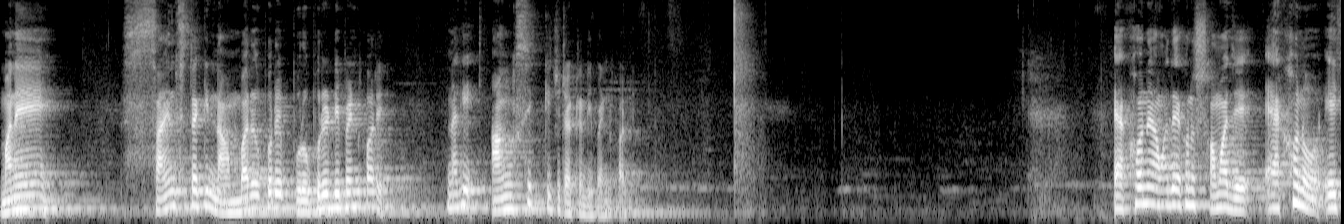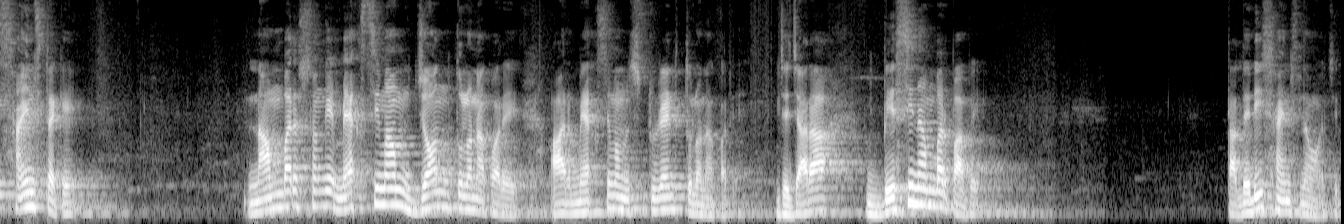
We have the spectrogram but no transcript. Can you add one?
মানে সায়েন্সটা কি নাম্বারের উপরে পুরোপুরি ডিপেন্ড করে, নাকি আংশিক কিছুটা একটা ডিপেন্ড করে? এখন, আমাদের এখন সমাজে এখনও এই সায়েন্সটাকে নাম্বারের সঙ্গে ম্যাক্সিমাম জন তুলনা করে, আর ম্যাক্সিমাম স্টুডেন্ট তুলনা করে, যে যারা বেশি নাম্বার পাবে তাদেরই সায়েন্স নেওয়া উচিত।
